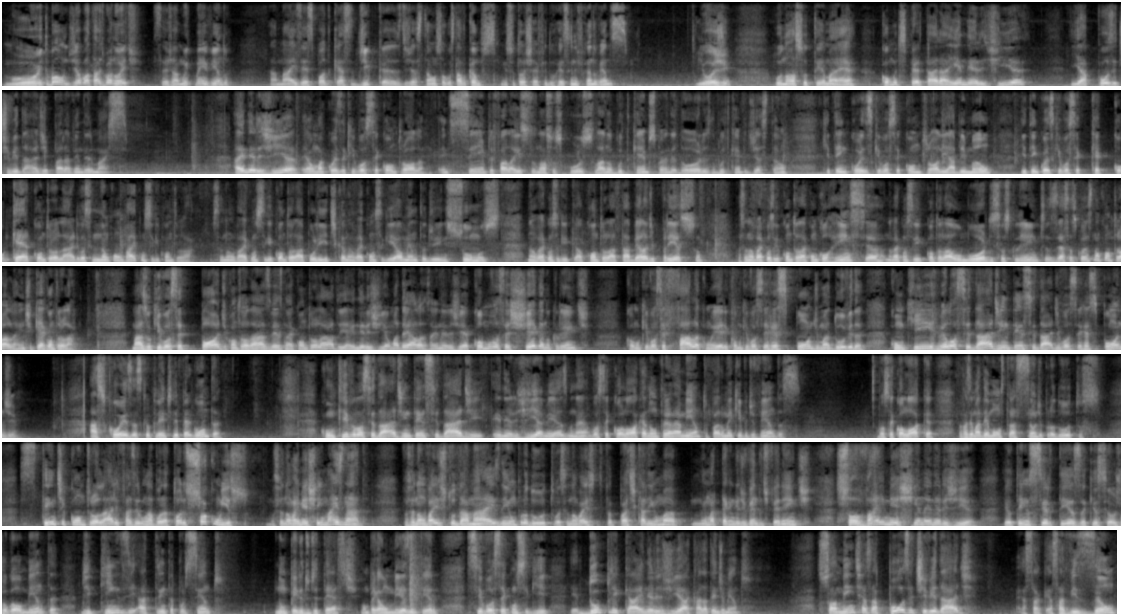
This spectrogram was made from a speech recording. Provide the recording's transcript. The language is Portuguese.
Muito bom dia, boa tarde, boa noite. Seja muito bem-vindo a mais esse podcast Dicas de Gestão. Sou Gustavo Campos, instrutor-chefe do Ressignificando Vendas. E hoje o nosso tema é como despertar a energia e a positividade para vender mais. A energia é uma coisa que você controla. A gente sempre fala isso nos nossos cursos, lá no Bootcamp para vendedores, no Bootcamp de gestão, que tem coisas que você controla e abre mão, e tem coisas que você quer, quer controlar e você não vai conseguir controlar. Você não vai conseguir controlar a política, não vai conseguir aumento de insumos, não vai conseguir controlar a tabela de preço, você não vai conseguir controlar a concorrência, não vai conseguir controlar o humor dos seus clientes. Essas coisas não controla, a gente quer controlar. Mas o que você pode controlar, às vezes não é controlado, e a energia é uma delas. A energia é como você chega no cliente, como que você fala com ele, como que você responde uma dúvida, com que velocidade e intensidade você responde as coisas que o cliente lhe pergunta. Com que velocidade, intensidade, energia mesmo, né? Você coloca num treinamento para uma equipe de vendas. Você coloca para fazer uma demonstração de produtos Tente controlar e fazer um laboratório só com isso. Você não vai mexer em mais nada. Você não vai estudar mais nenhum produto, você não vai praticar nenhuma, nenhuma técnica de venda diferente, só vai mexer na energia. Eu tenho certeza que o seu jogo aumenta de 15 a 30% num período de teste, vamos pegar um mês inteiro, se você conseguir duplicar a energia a cada atendimento. Somente essa positividade, essa, essa visão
